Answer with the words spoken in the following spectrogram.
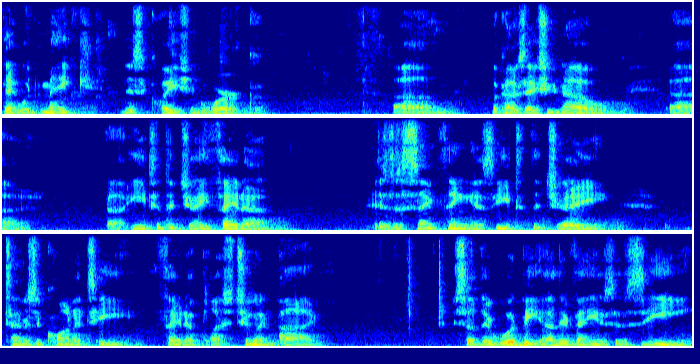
that would make this equation work. Um, because as you know, uh, uh, e to the j theta is the same thing as e to the j times the quantity theta plus 2n pi. So there would be other values of z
